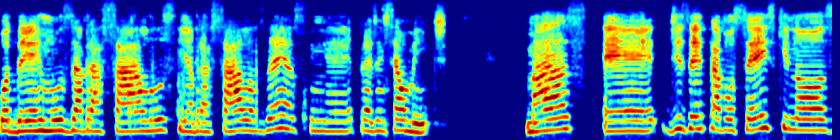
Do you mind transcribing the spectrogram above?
podermos abraçá-los e abraçá-las, né? Assim, é, presencialmente. Mas é, dizer para vocês que nós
